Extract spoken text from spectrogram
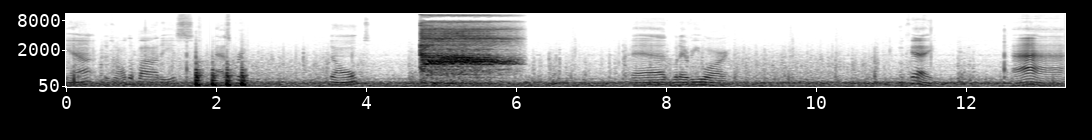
Yeah, there's all the bodies. As per. Don't. Bad, whatever you are. Okay. Ah.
